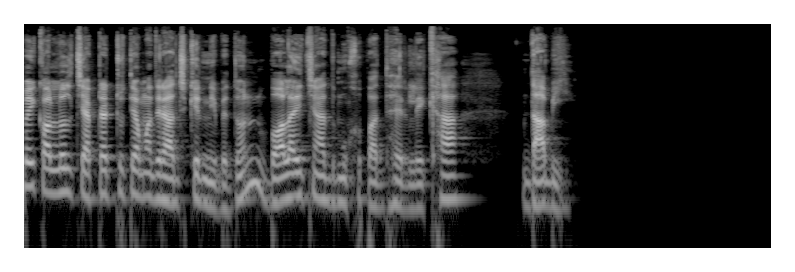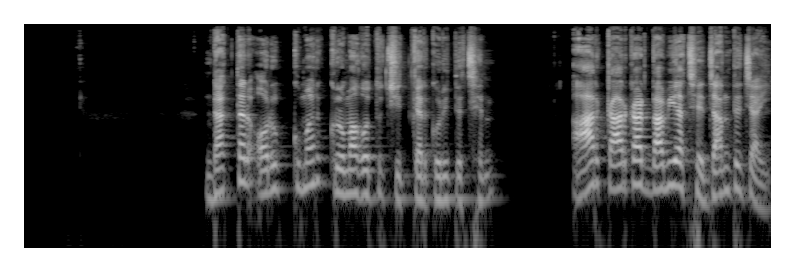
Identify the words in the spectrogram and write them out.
বাই কল্লোল চ্যাপ্টার টুতে আমাদের আজকের নিবেদন, বলাই চাঁদ মুখোপাধ্যায়ের লেখা, দাবি। ডাক্তার অরূপ কুমার ক্রমাগত চিৎকার করিতেছেন, আর কার কার দাবি আছে জানতে চাই।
